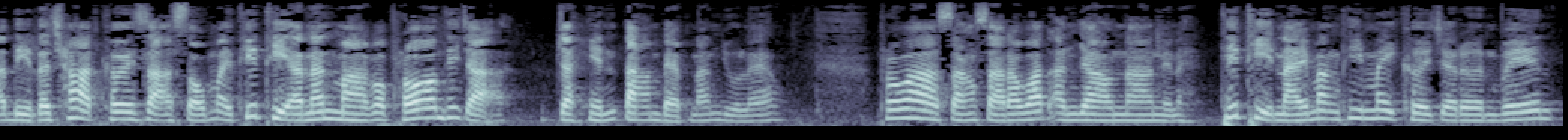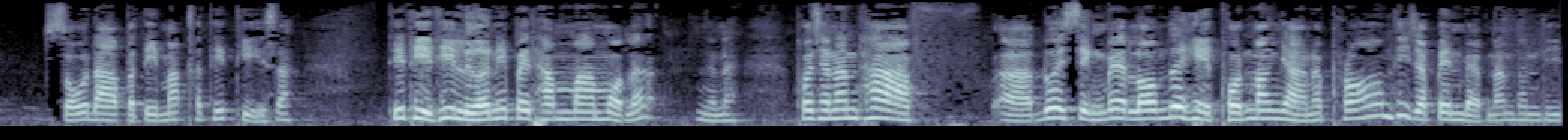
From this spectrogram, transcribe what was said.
อดีตชาติเคยสะสมไอ้ทิฏฐิอันนั้นมาก็พร้อมที่จะจะเห็นตามแบบนั้นอยู่แล้ว เพราะว่าสังสารวัตรอันยาวนานเนี่ยนะทิฏฐิไหนบ้างที่ไม่เคยเจริญเว้นโสดาปฏิมัคคทิฏฐิซะทิฏฐิที่เหลือนี่ไปทำมาหมดแล้วเนี่ยนะเพราะฉะนั้นถ้าด้วยสิ่งแวดล้อมด้วยเหตุผลบางอย่างนะพร้อมที่จะเป็นแบบนั้นทันที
